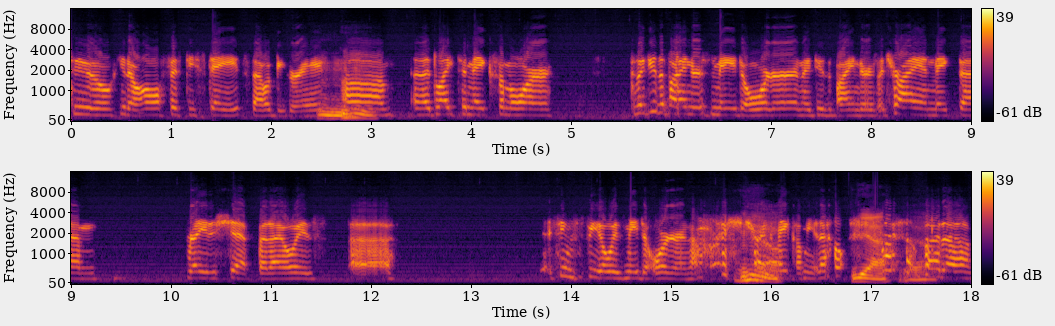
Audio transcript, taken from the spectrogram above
do, you know, all 50 states. That would be great. Mhm. Um, and I'd like to make some more, because I do the binders made to order, and I do the binders. I try and make them ready to ship, but I always, uh, it seems to be always made to order, and I'm like trying Yeah. to make them, you know. Yeah. Yeah. but uh,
